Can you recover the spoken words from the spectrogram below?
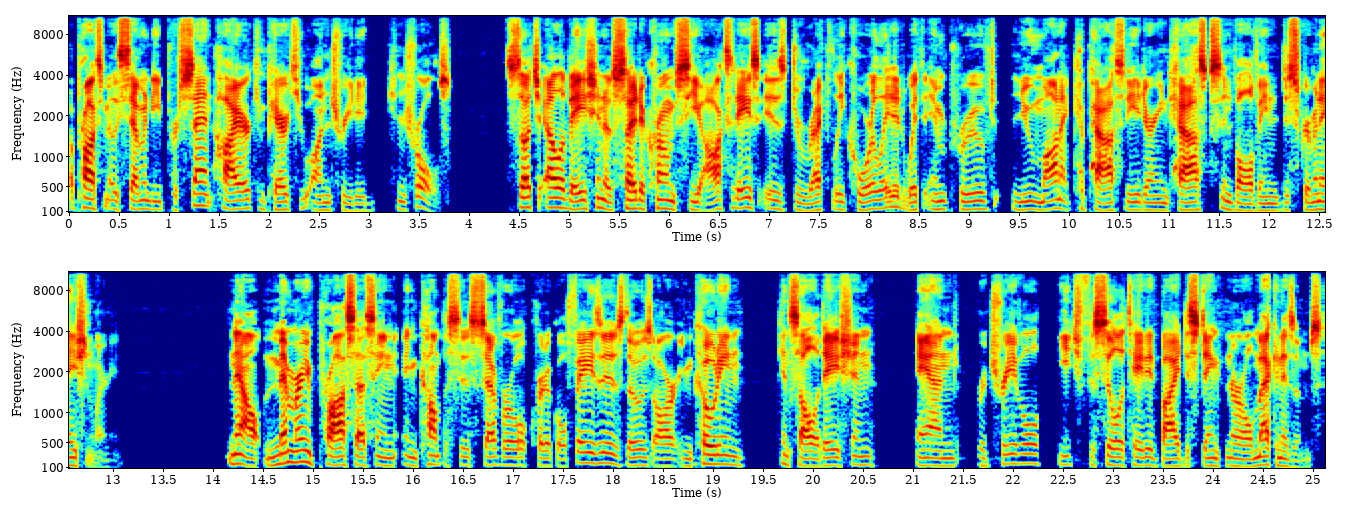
approximately 70% higher compared to untreated controls. Such elevation of cytochrome C oxidase is directly correlated with improved mnemonic capacity during tasks involving discrimination learning. Now, memory processing encompasses several critical phases. Those are encoding, consolidation, and retrieval, each facilitated by distinct neural mechanisms.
